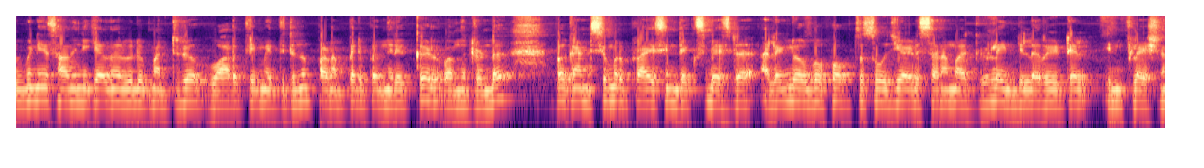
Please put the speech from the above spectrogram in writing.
വിപണിയെ സ്വാധീനിക്കാവുന്ന ഒരു മറ്റൊരു വാർത്തയും എത്തിയിരുന്നു. പണപ്പെരുപ്പ നിരക്കുകൾ വന്നിട്ടുണ്ട്. അപ്പോൾ കൺസ്യൂമർ പ്രൈസ് ഇൻഡെക്സ് ബേസ്ഡ് അല്ലെങ്കിൽ ഉപഭോക്തൃ സൂചി അടിസ്ഥാനമാക്കിയുള്ള ഇന്ത്യയിലെ റീറ്റെയിൽ ഇൻഫ്ലേഷൻ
